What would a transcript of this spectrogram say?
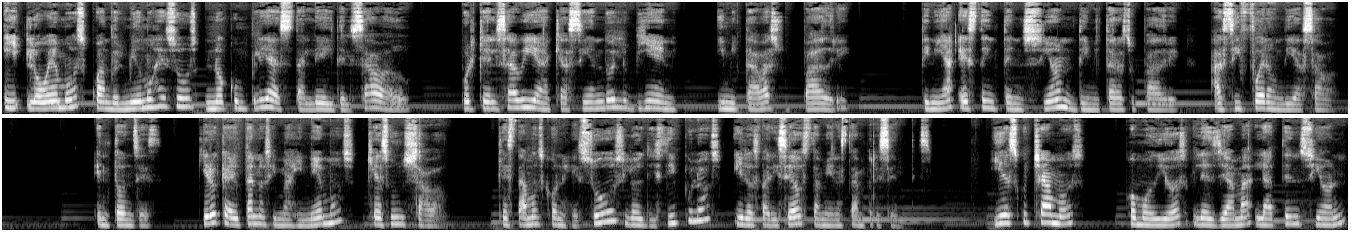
Y lo vemos cuando el mismo Jesús no cumplía esta ley del sábado, porque él sabía que haciendo el bien imitaba a su Padre. Tenía esta intención de imitar a su Padre, así fuera un día sábado. Entonces, quiero que ahorita nos imaginemos que es un sábado, que estamos con Jesús, los discípulos y los fariseos también están presentes y escuchamos cómo Dios les llama la atención,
